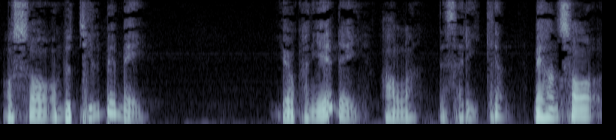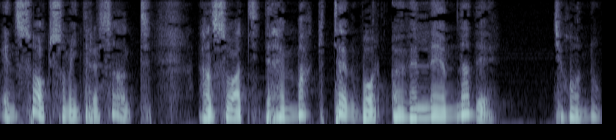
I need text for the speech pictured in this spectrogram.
och sa om du tillber mig, jag kan ge dig alla dessa riken. Men han sa en sak som är intressant. Han sa att den här makten var överlämnade till honom.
